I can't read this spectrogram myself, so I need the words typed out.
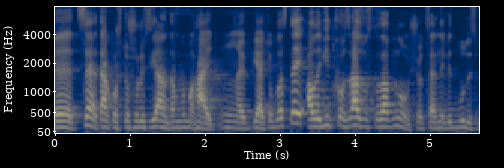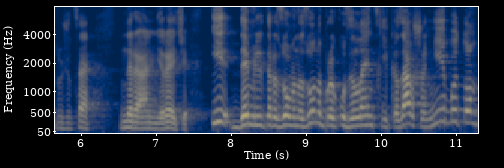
Е, Це також те, що росіяни там вимагають м, п'ять областей, але Вітков зразу сказав, ну що це не відбудеться, тому що це нереальні речі. І демілітаризована зона, про яку Зеленський казав, що нібито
